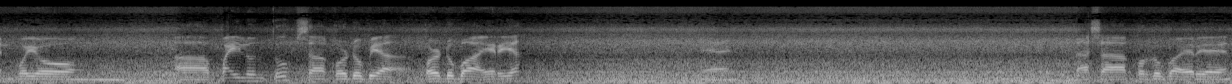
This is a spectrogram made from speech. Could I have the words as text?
Ayan po yung ah, pylon 2 sa Cordoba, Cordoba area. Ayan. Nasa Cordoba area yan.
